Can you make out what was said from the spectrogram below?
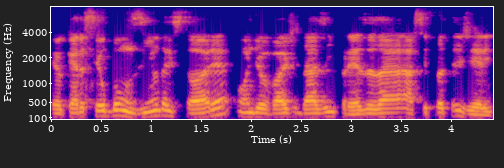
Eu quero ser o bonzinho da história, onde eu vou ajudar as empresas a, a, se protegerem.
